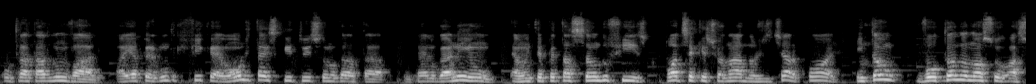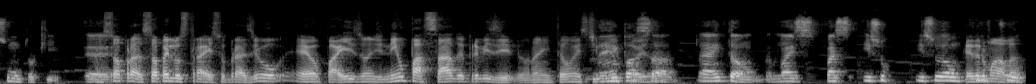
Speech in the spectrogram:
o tratado não vale. Aí a pergunta que fica é: onde está escrito isso no tratado? Não está em lugar nenhum. É uma interpretação do físico. Pode ser questionado no judiciário? Pode. Então, voltando ao nosso assunto aqui. É... Só para só ilustrar isso, o Brasil é o país onde nem o passado é previsível, né? Então, esse tipo nem de coisa... Nem o passado. É, então, mas, mas isso isso é um Pedro custo... Malan.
